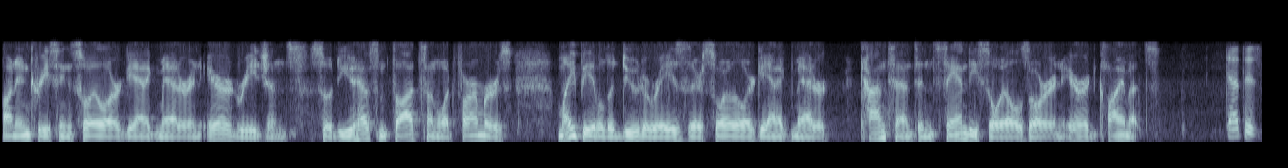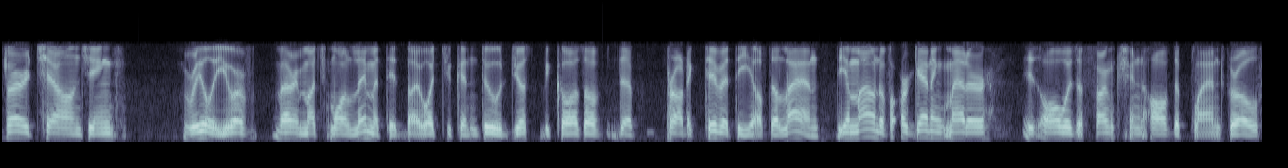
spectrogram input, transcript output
on increasing soil organic matter in arid regions. So, do you have some thoughts on what farmers might be able to do to raise their soil organic matter content in sandy soils or in arid climates? That is very challenging really you are very much more limited by what you can do just because of the productivity of the land. The amount of organic matter is always a function of the plant growth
